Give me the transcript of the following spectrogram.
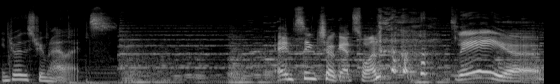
enjoy the stream highlights. And Sync gets one. yeah.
